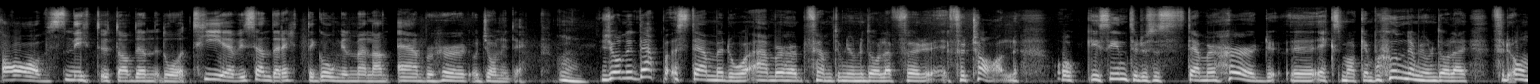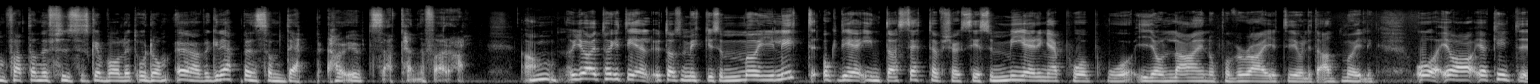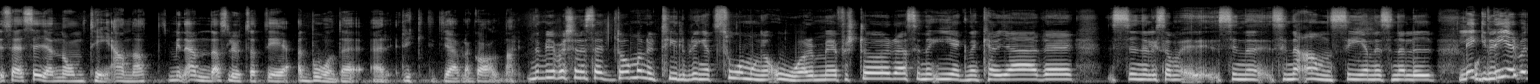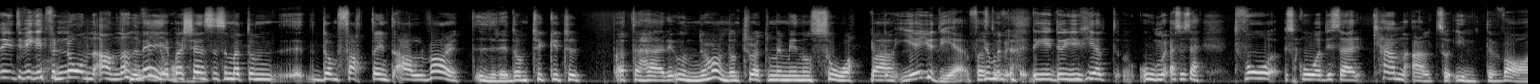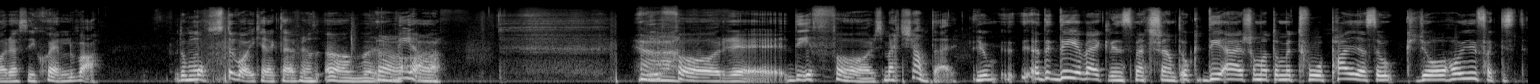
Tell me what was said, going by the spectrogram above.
avsnitt utav den då tv-sända rättegången mellan Amber Heard och Johnny Depp. Mm. Johnny Depp stämmer då Amber Heard på 50 miljoner dollar för förtal. Och i sin tur så stämmer Heard eh, exmaken på 100 miljoner dollar för det omfattande fysiska våldet och de övergreppen som Depp har utsatt henne för. Ja. Och jag har tagit del utav så mycket som möjligt och det jag inte har sett har jag försökt se summeringar på, på i online och på Variety och lite allt möjligt. Och ja, jag kan ju inte här, säga någonting annat. Min enda slutsats är att båda är riktigt jävla galna. Nej, men jag bara känner så här, de har nu tillbringat så många år med att förstöra sina egna karriärer, sina, liksom, eh, sina, sina anseenden, sina liv. Lägg det- ner, men det är inte viktigt för någon annan än Nej, för jag dem. bara känns det som att de, de fattar inte allvaret i det. De tycker typ att det här är underhållning. De tror att de är med i någon såpa. De är ju det. Fast Jo, men- de, det, är, det är ju helt omöjligt. Alltså, två skådisar kan alltså inte vara sig själva. De måste vara i karaktär för att överleva. Ja, Det, är för, eh, det är för smärtsamt där. Jo, det, det är verkligen smärtsamt. Och det är som att de är två pajaser. Och jag har ju faktiskt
